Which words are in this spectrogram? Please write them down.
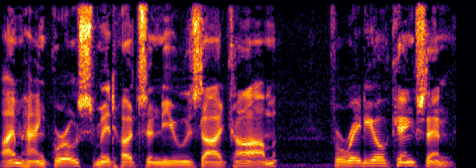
I'm Hank Gross, MidHudsonNews.com for Radio Kingston.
